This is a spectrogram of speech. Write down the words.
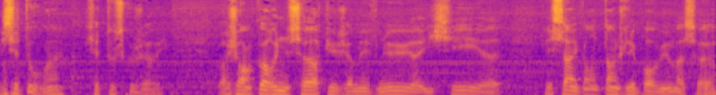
mais c'est tout, hein, c'est tout ce que j'avais. Bah, j'ai encore une sœur qui n'est jamais venue euh, ici. Euh, j'ai 50 ans, je ne l'ai pas vue, ma sœur.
